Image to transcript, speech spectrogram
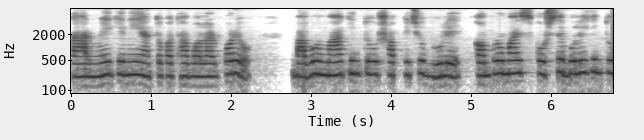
তার মেয়েকে নিয়ে এত কথা বলার পরেও বাবুর মা কিন্তু সব কিছু ভুলে কম্প্রোমাইজ করছে বলেই কিন্তু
